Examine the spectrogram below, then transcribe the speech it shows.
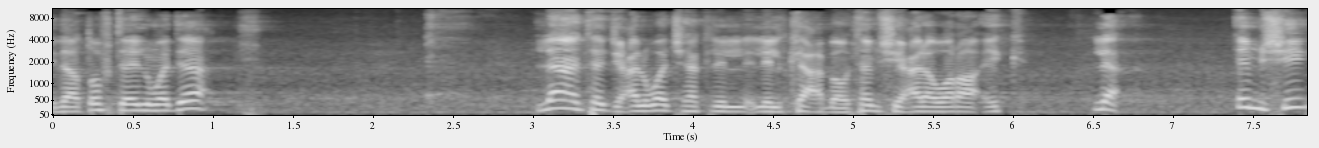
إذا طفت للوداع لا تجعل وجهك للكعبة وتمشي على ورائك. لا امشي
